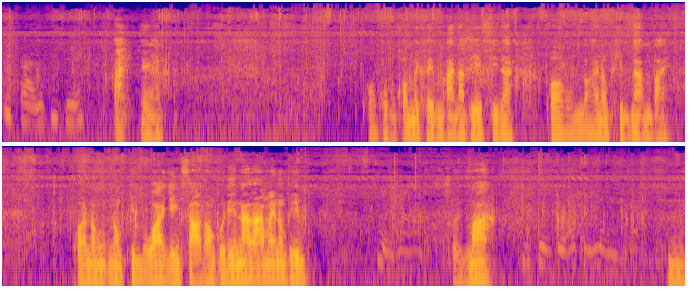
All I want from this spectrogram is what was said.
พี่ไก่และพี่เจ๊ไปอย่างนั้นเพราะผมก็ไม่เคยมานะพี่เอฟซีนะเพราะผมต้องให้น้องพิมพ์นำไปเพราะน้องน้องพิมพ์บอกว่ายิงสาวสองคนนี้น่ารักไหมน้องพิมพ์สวยมากสวยมาก ที่ส่วนตัวอาจจะหลงก็ได้ อืม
